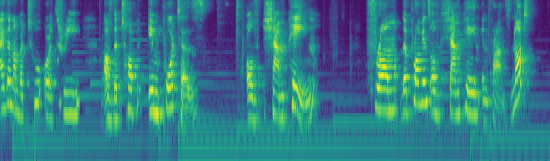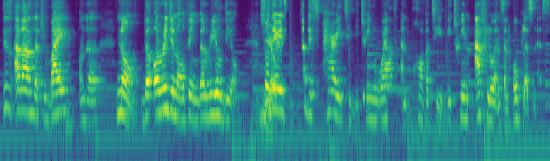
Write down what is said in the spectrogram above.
Either number two or three of the top importers of champagne from the province of Champagne in France, not these others that you buy on the no, the original thing, the real deal. So yep. there is a disparity between wealth and poverty, between affluence and hopelessness.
